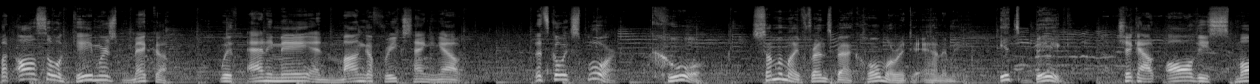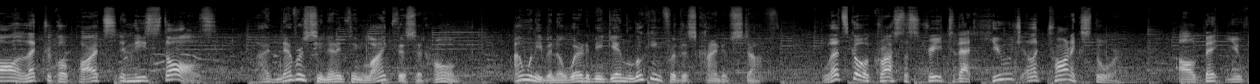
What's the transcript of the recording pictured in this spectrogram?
but also a gamer's mecca, with anime and manga freaks hanging out. Let's go explore. Cool. Some of my friends back home are into anime. It's big. Check out all these small electrical parts in these stalls. I've never seen anything like this at home. I wouldn't even know where to begin looking for this kind of stuff. Let's go across the street to that huge electronics store. I'll bet you've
